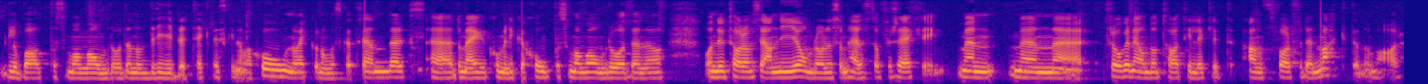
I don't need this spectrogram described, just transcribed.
globalt på så många områden och driver teknisk innovation och ekonomiska trender. De äger kommunikation på så många områden och, och nu tar de sig an nya områden som hälsa och försäkring. Men, men frågan är om de tar tillräckligt ansvar för den makten de har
